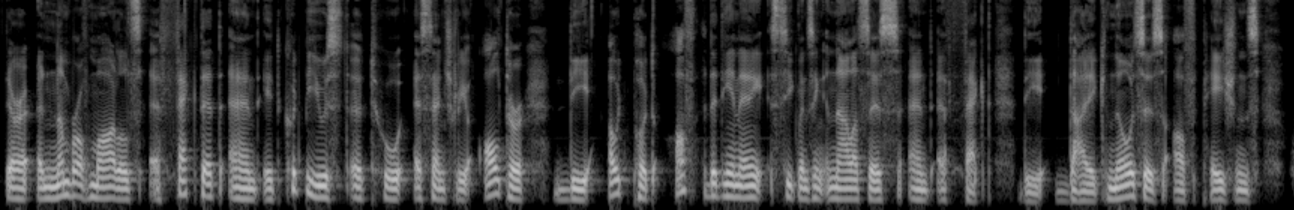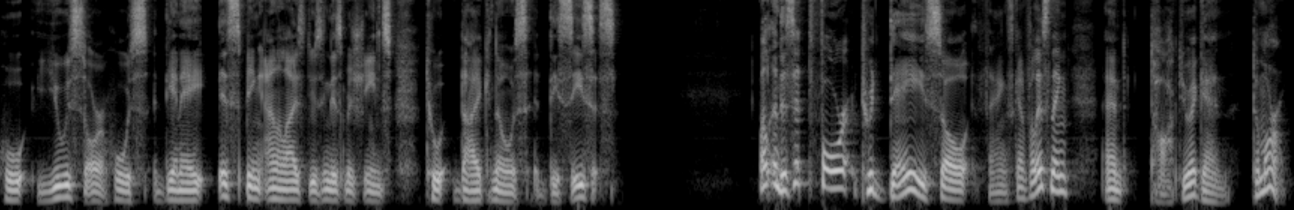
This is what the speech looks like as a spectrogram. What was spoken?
There are a number of models affected, and it could be used uh, to essentially alter the output of the DNA sequencing analysis and affect the diagnosis of patients who use or whose DNA is being analyzed using these machines to diagnose diseases. Well, and that's it for today. So thanks again for listening and talk to you again tomorrow.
